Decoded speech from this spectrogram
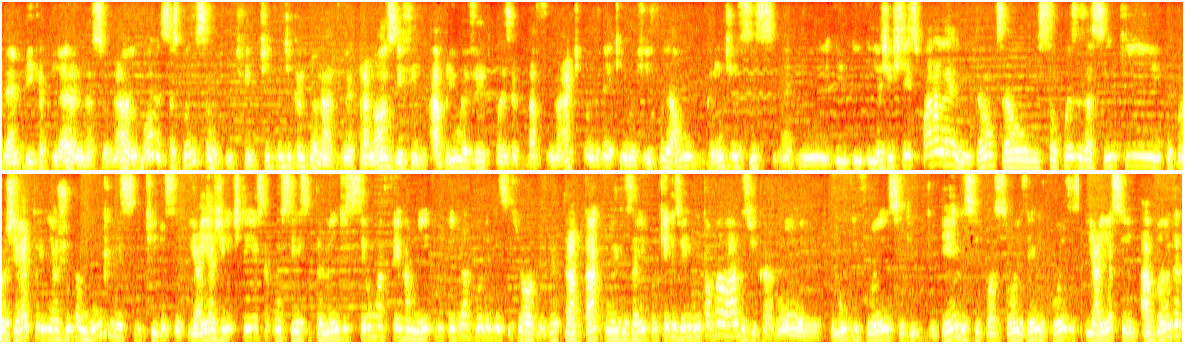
né, bicampeã nacional, embora essas coisas são, enfim, tipo de campeonato, né? Para nós, enfim, abrir o evento, por exemplo, da Funarte, quando veio aqui no Mogi, foi algo grandiosíssimo, né? E, e, e, a gente tem esse paralelo. Então, são, são coisas assim que o projeto ele ajuda muito nesse sentido, assim. E aí a gente tem essa consciência também de ser uma ferramenta integradora desses jovens, né? Tratar com eles aí, porque eles vêm muito abalados de cara, né? Com muita influência de, de N situações, N coisas. E aí, assim, a banda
